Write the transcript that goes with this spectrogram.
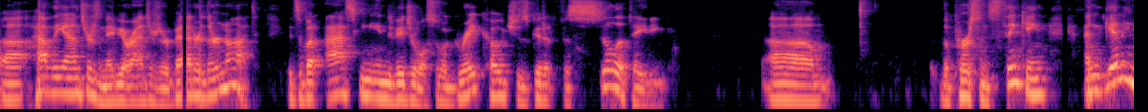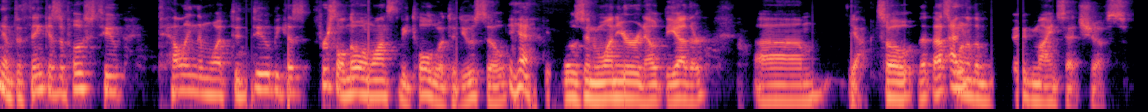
uh, have the answers, and maybe our answers are better. They're not. It's about asking the individual. So a great coach is good at facilitating um, the person's thinking and getting them to think as opposed to telling them what to do because first of all no one wants to be told what to do so yeah it goes in one ear and out the other um yeah so that, that's and, one of the big mindset shifts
